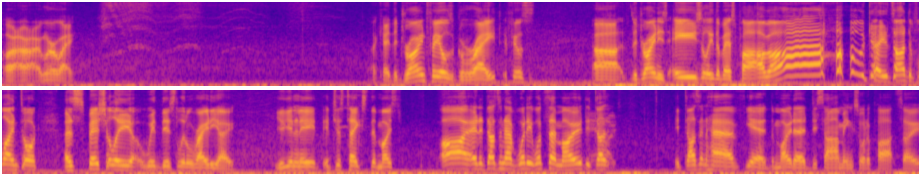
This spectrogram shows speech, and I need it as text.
All right, all right, we're away. Okay, the drone feels great. It feels, uh, the drone is easily the best part. I'm, oh, okay, it's hard to fly and talk, especially with this little radio. You're gonna need, it just takes the most, oh, and it doesn't have, what? It, what's that mode? It does, mode. It doesn't have, yeah, the motor disarming sort of part. So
